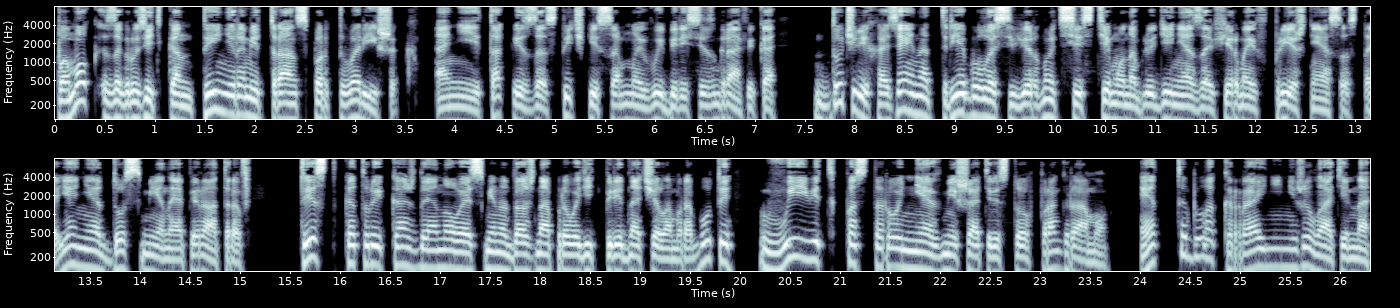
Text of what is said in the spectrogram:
Помог загрузить контейнерами транспорт воришек. Они и так из-за стычки со мной выберись из графика – Дочери хозяина требовалось вернуть систему наблюдения за фермой в прежнее состояние до смены операторов. Тест, который каждая новая смена должна проводить перед началом работы, выявит постороннее вмешательство в программу. Это было крайне нежелательно,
